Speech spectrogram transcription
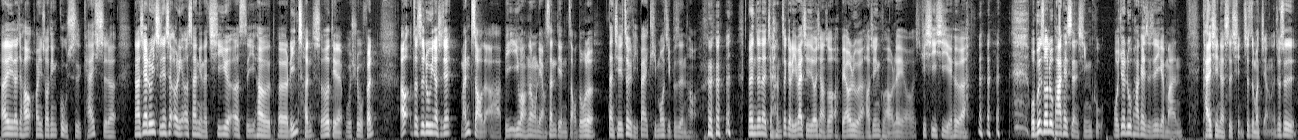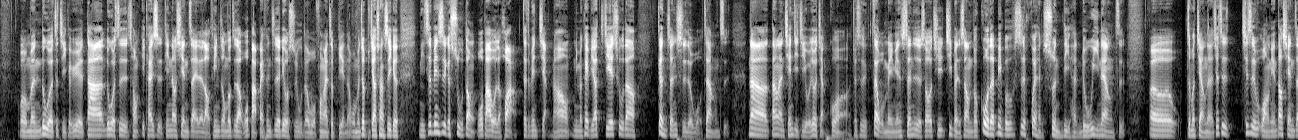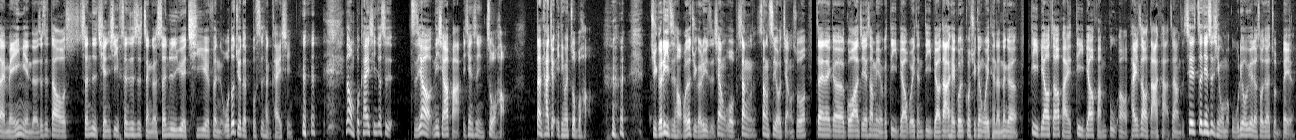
嗨，大家好，欢迎收听故事开始了。那现在录音时间是二零二三年的七月二十一号，呃，凌晨十二点五十五分。好，这次录音的时间蛮早的啊，比以往那种两三点早多了。但其实这个礼拜 kimoji 不是很好，认真的讲，这个礼拜其实有想说啊，不要录了，好辛苦，好累哦，去嬉戏野鹤啊。我不是说录 podcast 很辛苦，我觉得录 podcast 是一个蛮开心的事情。是怎么讲呢？就是。我们录了这几个月，大家如果是从一开始听到现在的老听众都知道，我把百分之六十五的我放在这边了，我们就比较像是一个，你这边是一个树洞，我把我的话在这边讲，然后你们可以比较接触到更真实的我这样子。那当然前几集我就讲过，就是在我每年生日的时候，其实基本上都过得并不是会很顺利、很如意那样子。呃，怎么讲呢？就是。其实往年到现在，每一年的，就是到生日前夕，甚至是整个生日月七月份，我都觉得不是很开心。那种不开心就是，只要你想要把一件事情做好，但他就一定会做不好。举个例子哈，我就举个例子，像我上上次有讲说，在那个国华街上面有个地标，维腾地标，大家可以过过去跟维腾的那个地标招牌、地标帆布哦拍照打卡这样子。其实这件事情，我们五六月的时候就在准备了。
